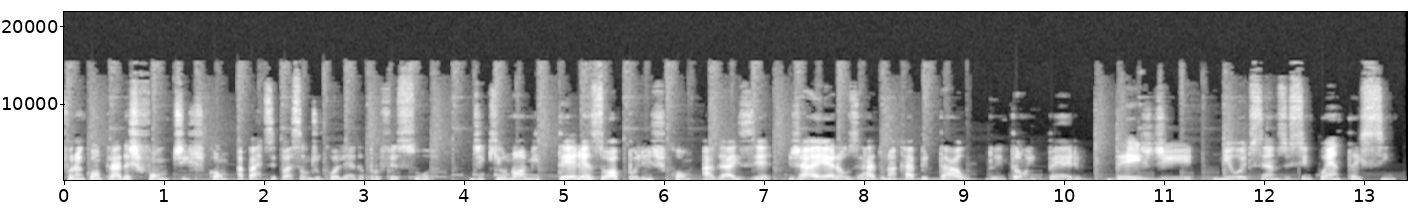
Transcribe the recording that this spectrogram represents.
foram encontradas fontes com a participação de um colega professor de que o nome Teresópolis com HZ já era usado na capital do então Império desde 1855.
